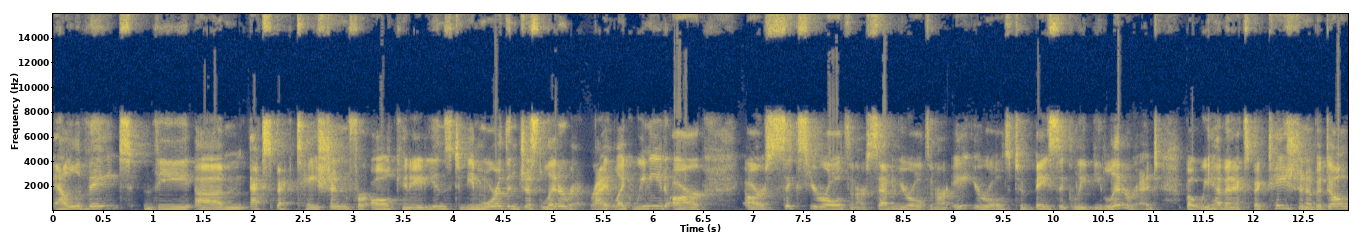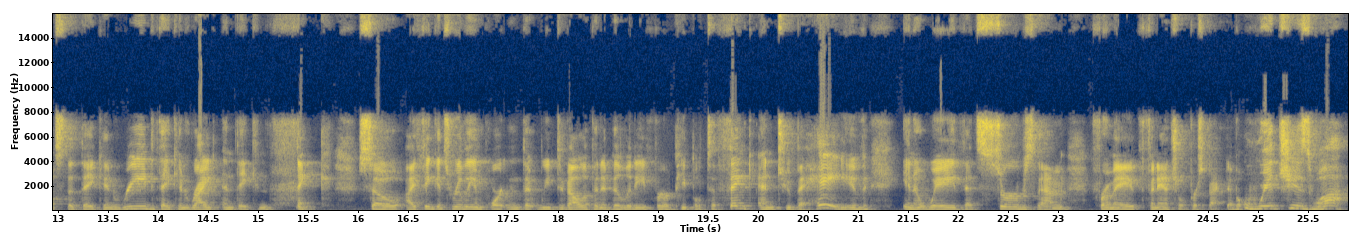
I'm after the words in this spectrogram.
elevate the um, expectation for all Canadians to be more than just literate, right? Like we need our our six year olds and our seven year olds and our eight year olds to basically be literate, but we have an expectation of adults that they can read, they can write, and they can think. So I think it's really important that we develop an ability for people to think and to behave in a way that serves them from a financial perspective, which is why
